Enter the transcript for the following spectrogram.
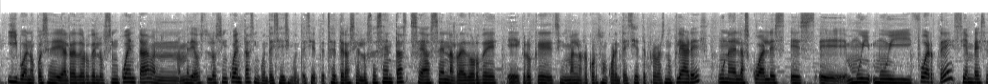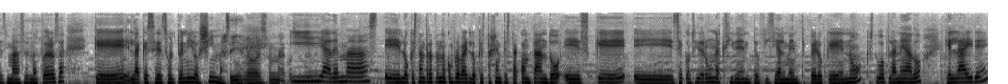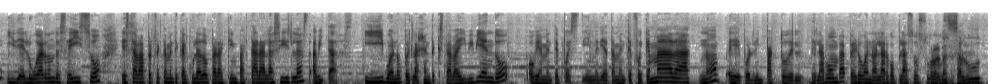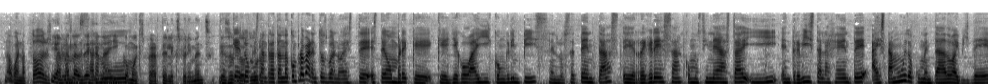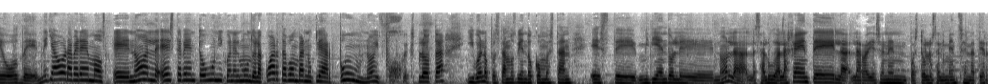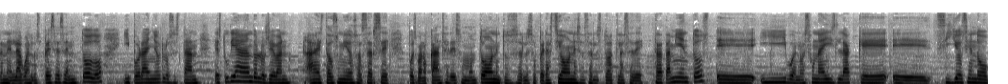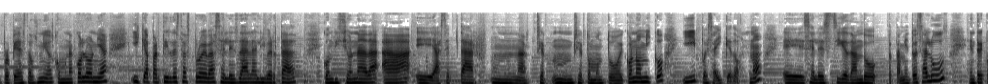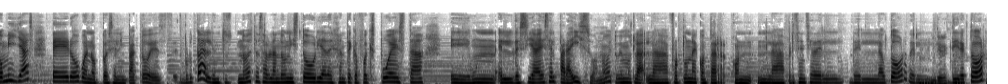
Y bueno, pues eh, alrededor de los 50, bueno, a mediados de los 50, 56, 57, etcétera, hacia los 60, se hacen alrededor de, eh, creo que si mal no recuerdo, son 47 pruebas nucleares, una de las cuales es eh, muy, muy fuerte, 100 veces más, es más poderosa que Sí. la que se soltó en Hiroshima. Sí, no, es una cosa. Y además, eh, lo que están tratando de comprobar y lo que esta gente está contando es que eh, se consideró un accidente oficialmente, pero que no, que estuvo planeado, que el aire y el lugar donde se hizo estaba perfectamente calculado para que impactara las islas habitadas. Y bueno, pues la gente que estaba ahí viviendo, obviamente pues inmediatamente fue quemada, ¿no? Eh, por el impacto del- de la bomba, pero bueno, a largo plazo sus... Problemas de salud. No, bueno, todos los Sí, además problemas las de dejan ahí salud como experta el experimento. Que eso que es lo, lo que están tratando de comprobar. Entonces, bueno, este, este hombre que, que llegó ahí con Greenpeace en los 70s, eh, regresa como cineasta y entrevista a la gente. Ahí está muy documentado, hay video de, y ahora veremos, eh, ¿no? El- Este evento único en el mundo, la cuarta bomba nuclear, ¡pum! ¿no? Y explota. Y bueno, pues estamos viendo cómo están este, midiéndole, ¿no? La, salud a la gente, la, la radiación en, pues, todos los alimentos en la tierra, en el agua, en los peces, en todo. Y por años los están estudiando, los llevan a Estados Unidos a hacerse, pues bueno, cánceres un montón, entonces hacerles operaciones, hacerles toda clase de tratamientos. eh, y bueno, es una isla que eh, siguió siendo propiedad de Estados Unidos como una colonia y que a partir de estas pruebas se les da la libertad condicionada a eh, aceptar una cier- un cierto monto económico y pues ahí quedó, ¿no? Eh, se les sigue dando tratamiento de salud, entre comillas, pero bueno, pues el impacto es, es brutal. Entonces, ¿no? Estás hablando de una historia de gente que fue expuesta, eh, un, él decía, es el paraíso, ¿no? Y tuvimos la, la fortuna de contar con la presencia del, del autor, del director.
